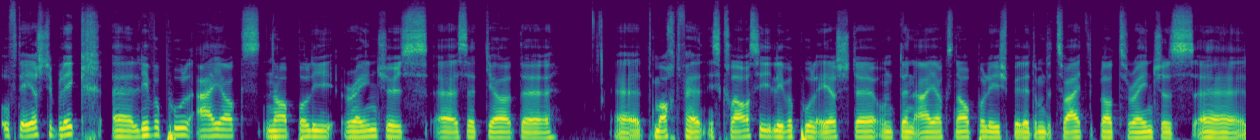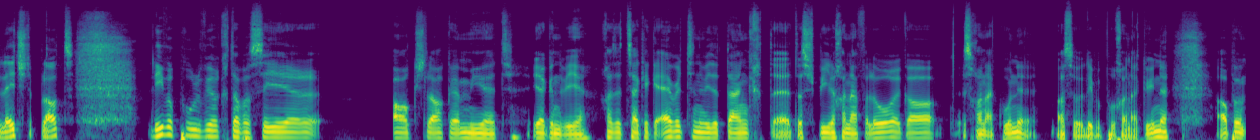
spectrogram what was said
auf den ersten Blick äh, Liverpool, Ajax, Napoli, Rangers äh, sollte ja der äh, die Machtverhältnis klar sein. Liverpool erste und dann Ajax, Napoli spielen um den zweiten Platz, Rangers äh, letzten Platz. Liverpool wirkt aber sehr angeschlagen, müde, irgendwie. Ich kann jetzt sagen, gegen Everton wieder denkt, äh, das Spiel kann auch verloren gehen, es kann auch gewinnen, also Liverpool kann auch gewinnen, aber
